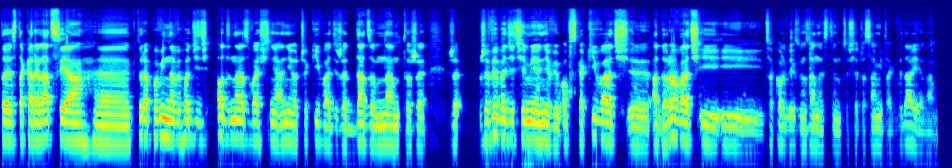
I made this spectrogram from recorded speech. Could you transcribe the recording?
to jest taka relacja, e, która powinna wychodzić od nas właśnie, a nie oczekiwać, że dadzą nam to, że, że, że wy będziecie mnie, nie wiem, obskakiwać, e, adorować i, i cokolwiek związane z tym, co się czasami tak wydaje nam.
